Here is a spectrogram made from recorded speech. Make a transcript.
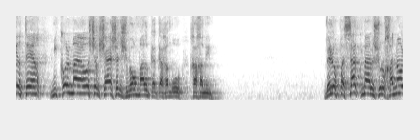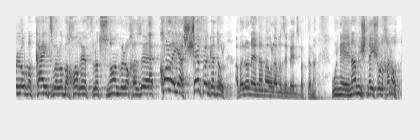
יותר מכל מה העושר שהיה של שבור מלכה, כך אמרו חכמים. ולא פסק מעל שולחנו, לא בקיץ ולא בחורף, לא צנון ולא חזר, הכל היה שפע גדול, אבל לא נהנה מהעולם הזה באצבע קטנה. הוא נהנה משני שולחנות,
